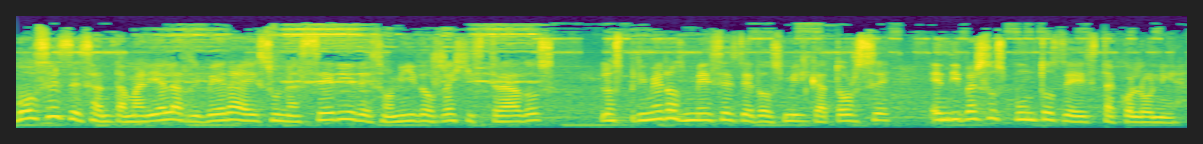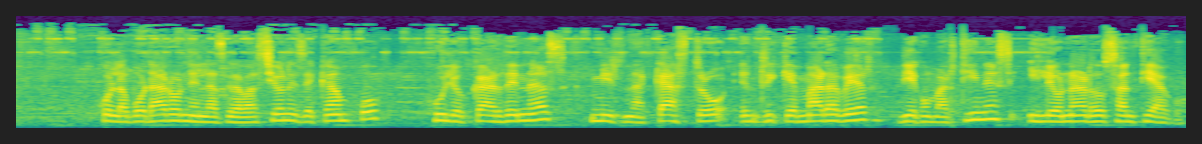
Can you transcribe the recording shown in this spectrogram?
Voces de Santa María la Ribera es una serie de sonidos registrados los primeros meses de 2014 en diversos puntos de esta colonia. Colaboraron en las grabaciones de campo Julio Cárdenas, Mirna Castro, Enrique Maraver, Diego Martínez y Leonardo Santiago.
